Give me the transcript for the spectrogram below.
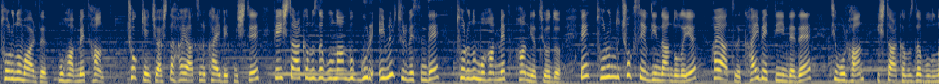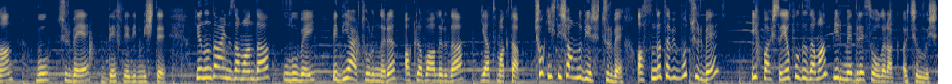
Torunu vardı Muhammed Han. Çok genç yaşta hayatını kaybetmişti ve işte arkamızda bulunan bu Gur Emir Türbesi'nde torunu Muhammed Han yatıyordu. Ve torununu çok sevdiğinden dolayı hayatını kaybettiğinde de Timur Han işte arkamızda bulunan bu türbeye defnedilmişti. Yanında aynı zamanda Ulu Bey ve diğer torunları, akrabaları da yatmakta. Çok ihtişamlı bir türbe. Aslında tabii bu türbe İlk başta yapıldığı zaman bir medrese olarak açılmış.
